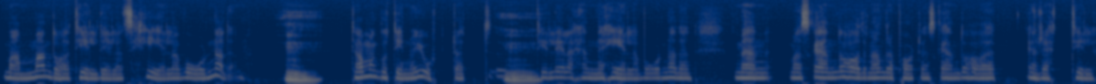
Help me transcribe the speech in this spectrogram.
mamman då har tilldelats hela vårdnaden. Mm. Det har man gått in och gjort, att Mm. tilldela henne hela vårdnaden. Men man ska ändå ha, den andra parten ska ändå ha en rätt till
